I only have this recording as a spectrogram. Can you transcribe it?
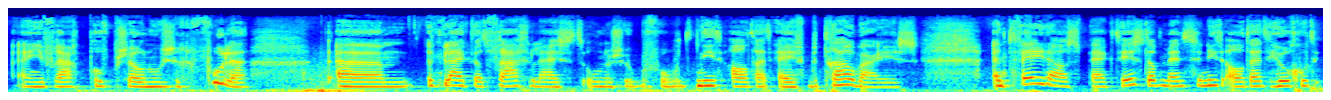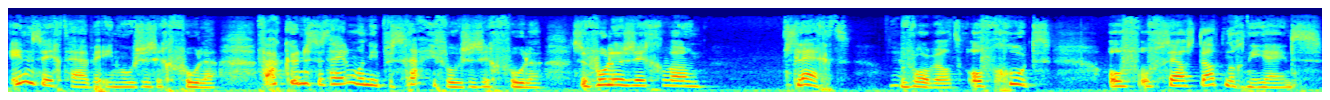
en je vraagt proefpersonen hoe ze zich voelen. Um, het blijkt dat vragenlijstonderzoek bijvoorbeeld niet altijd even betrouwbaar is. Een tweede aspect is dat mensen niet altijd heel goed inzicht hebben in hoe ze zich voelen. Vaak kunnen ze het helemaal niet beschrijven hoe ze zich voelen. Ze voelen zich gewoon slecht, bijvoorbeeld, of goed. Of, of zelfs dat nog niet eens.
